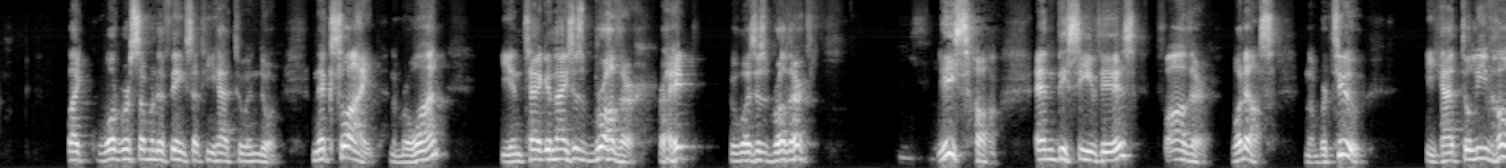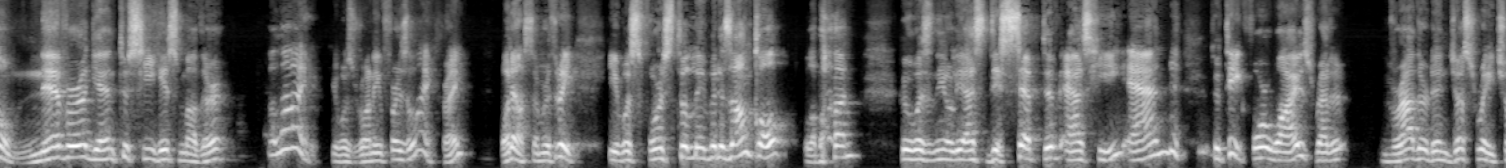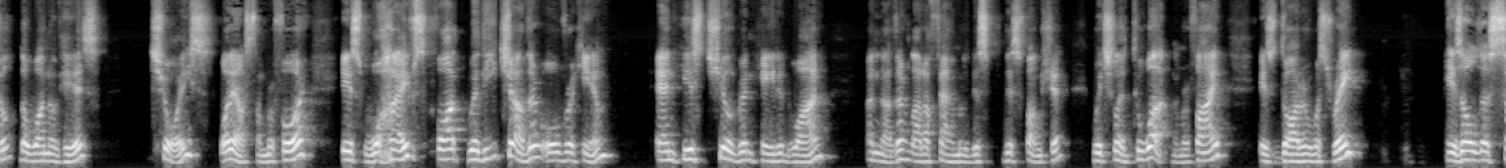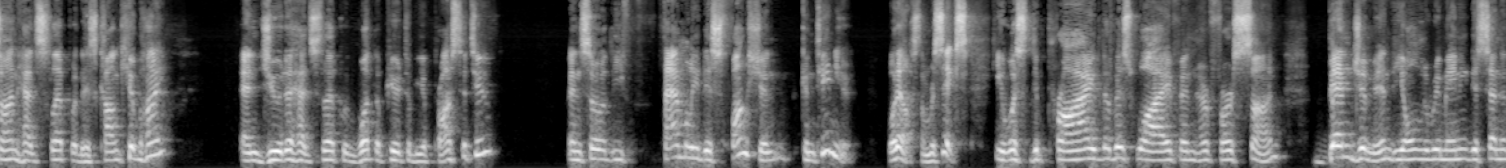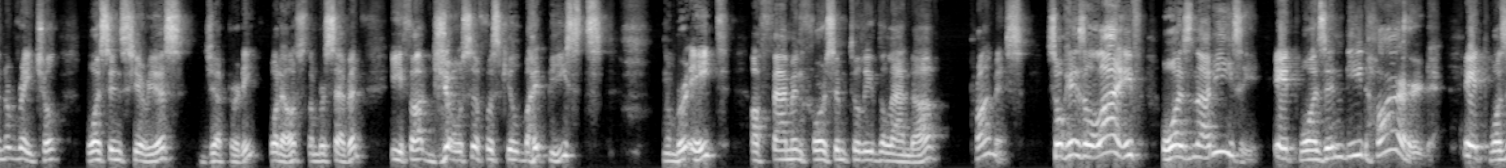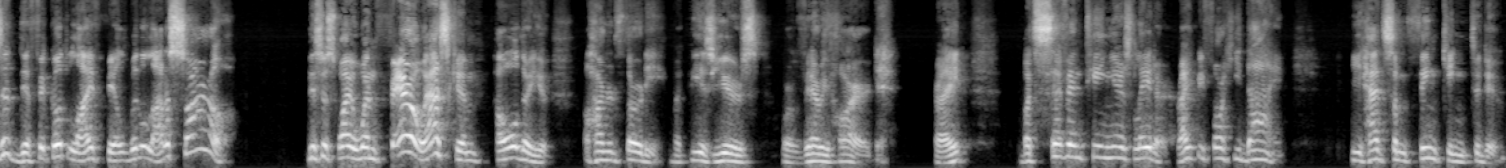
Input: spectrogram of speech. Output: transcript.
Like, what were some of the things that he had to endure? Next slide. Number one, he antagonized his brother, right? Who was his brother? Esau. And deceived his father. What else? Number two, he had to leave home, never again to see his mother alive. He was running for his life, right? What else? Number three, he was forced to live with his uncle, Laban, who was nearly as deceptive as he, and to take four wives rather, rather than just Rachel, the one of his choice. What else? Number four, his wives fought with each other over him, and his children hated one another. A lot of family dis- dysfunction, which led to what? Number five, his daughter was raped. His oldest son had slept with his concubine, and Judah had slept with what appeared to be a prostitute. And so the family dysfunction continued. What else? Number six, he was deprived of his wife and her first son. Benjamin, the only remaining descendant of Rachel, was in serious jeopardy. What else? Number seven, he thought Joseph was killed by beasts. Number eight, a famine forced him to leave the land of promise. So his life was not easy. It was indeed hard. It was a difficult life filled with a lot of sorrow. This is why when Pharaoh asked him, How old are you? 130. But these years were very hard, right? But 17 years later, right before he died, he had some thinking to do.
